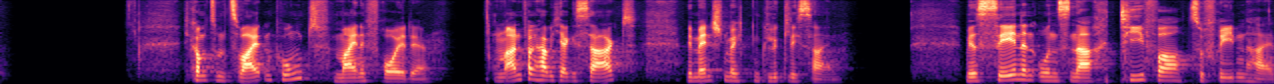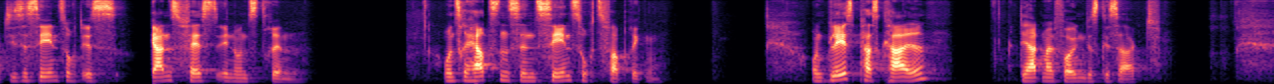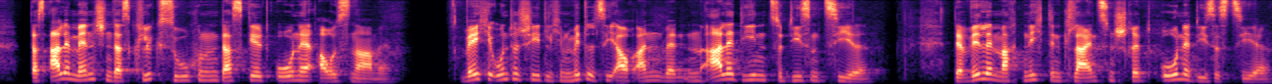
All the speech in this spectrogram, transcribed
Ich komme zum zweiten Punkt, meine Freude. Am Anfang habe ich ja gesagt, wir Menschen möchten glücklich sein. Wir sehnen uns nach tiefer Zufriedenheit. Diese Sehnsucht ist ganz fest in uns drin. Unsere Herzen sind Sehnsuchtsfabriken. Und Blaise Pascal, der hat mal Folgendes gesagt. Dass alle Menschen das Glück suchen, das gilt ohne Ausnahme. Welche unterschiedlichen Mittel sie auch anwenden, alle dienen zu diesem Ziel. Der Wille macht nicht den kleinsten Schritt ohne dieses Ziel.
